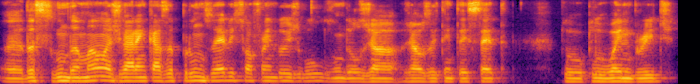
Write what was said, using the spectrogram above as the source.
uh, da segunda mão, a jogar em casa por 1-0 um e sofrem dois golos, um deles já, já aos 87 pelo, pelo Wayne Bridge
